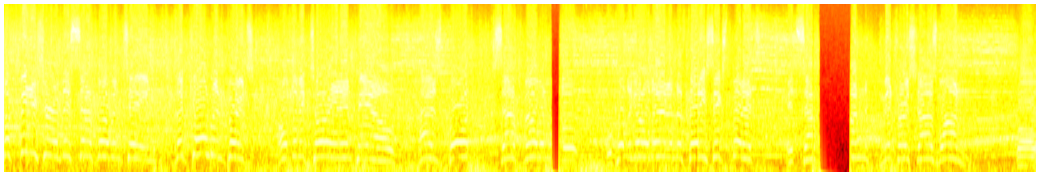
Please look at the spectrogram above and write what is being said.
the finisher of this South Melbourne team, the golden boot of the Victorian NPL, has brought South Melbourne level. We'll put the goal down in the 36th minute. It's South Melbourne, Metro Stars 1. Well,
